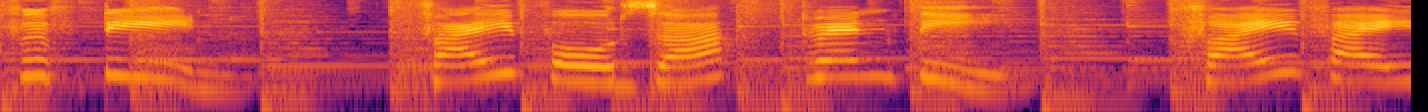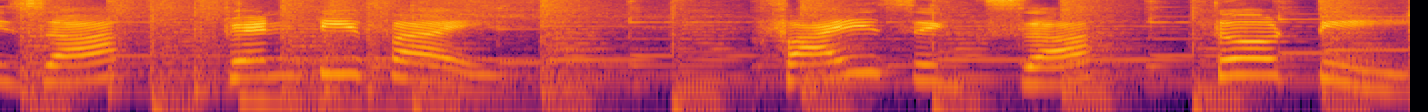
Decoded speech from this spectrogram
15. 5 fours are 20. 5 fives are 25. 5 six are 30.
